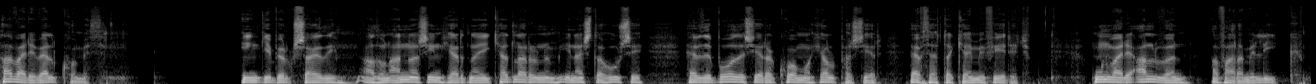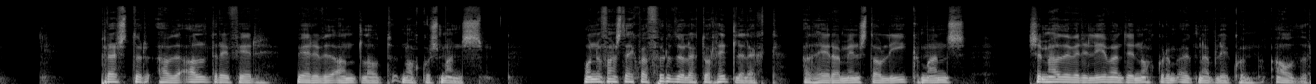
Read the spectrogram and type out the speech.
Það væri velkomið. Yngibjörg sagði að hún annarsín hérna í kjallarunum í næsta húsi hefði bóðið sér að koma og hjálpa sér ef þetta kemi fyrir. Hún væri alvön að fara með lík. Prestur hafði aldrei fyrr verið við andlát nokkurs manns. Honu fannst eitthvað furðulegt og hryllilegt að heyra minnst á lík manns sem hafði verið lífandi nokkurum augnablikum áður.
